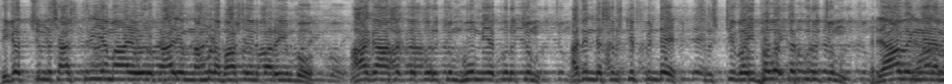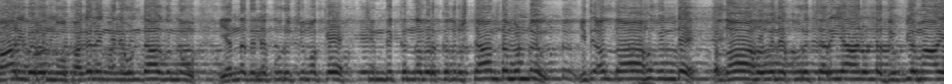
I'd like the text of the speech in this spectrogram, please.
തികച്ചും ശാസ്ത്രീയമായ ഒരു കാര്യം നമ്മുടെ ഭാഷയിൽ പറയുമ്പോൾ ആകാശത്തെക്കുറിച്ചും ഭൂമിയെക്കുറിച്ചും അതിന്റെ സൃഷ്ടിപ്പിന്റെ സൃഷ്ടി വൈഭവത്തെക്കുറിച്ചും രാവെങ്ങനെ മാറി വരുന്നു പകലെങ്ങനെ ഉണ്ടാകുന്നു എന്നതിനെ കുറിച്ചുമൊക്കെ ചിന്തിക്കുന്നവർക്ക് ദൃഷ്ടാന്തമുണ്ട്. ഇത് അള്ളാഹുവിന്റെ അള്ളാഹുവിനെ കുറിച്ചറിയാനുള്ള ദിവ്യമായ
